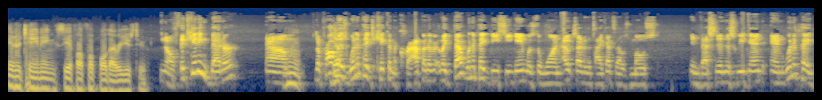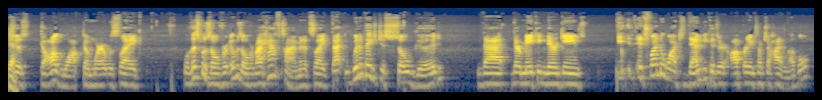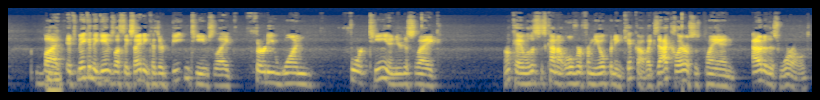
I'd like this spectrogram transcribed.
entertaining CFL football that we're used to. No, it's getting better. Um, Mhm. The problem Yep. is Winnipeg's kicking the crap out of it. Like that Winnipeg BC game was the one outside of the Ticats that I was most invested in this weekend, and Winnipeg Yeah. just dog walked them. Where it was like, well, this was over. It was over by halftime, and it's like that. Winnipeg's just so good that they're making their games. it- It's fun to watch them because they're operating such a high level, but it's making the games less exciting because they're beating teams like 31 14, and you're just like, okay, well, this is kind of over from the opening kickoff. Like Zach Collaros was playing out of this world,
